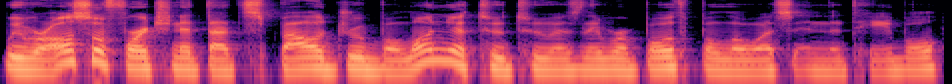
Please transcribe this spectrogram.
We were also fortunate that Spal drew Bologna 2 2 as they were both below us in the table.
